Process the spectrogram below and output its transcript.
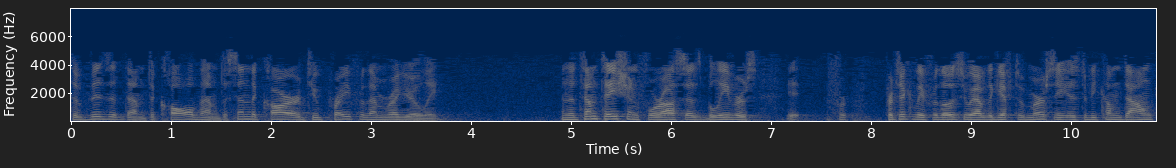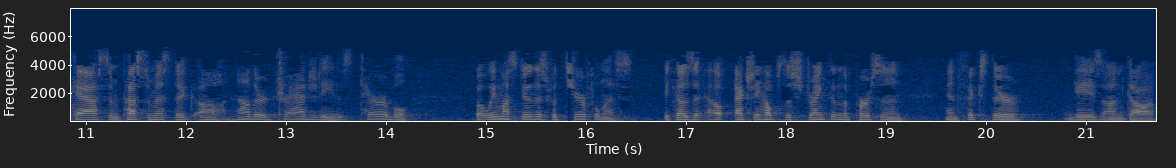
to, to visit them, to call them, to send a card, to pray for them regularly. And the temptation for us as believers, it, for, particularly for those who have the gift of mercy, is to become downcast and pessimistic. Oh, another tragedy. This is terrible. But we must do this with cheerfulness because it actually helps to strengthen the person and, and fix their gaze on God.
